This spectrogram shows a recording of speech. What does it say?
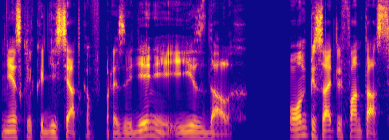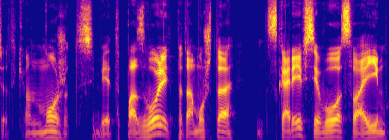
несколько десятков произведений и издал их. Он писатель-фантаст все-таки, он может себе это позволить, потому что, скорее всего, своим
